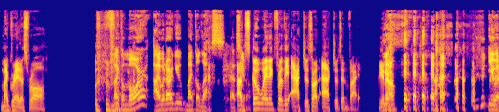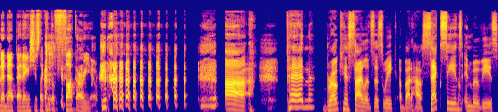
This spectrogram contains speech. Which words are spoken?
my greatest role. Michael Moore, I would argue Michael Less. That's I'm you. still waiting for the actors on Actors Invite. You know, yeah. you and Annette Bening. She's like, "Who the fuck are you?" uh Penn broke his silence this week about how sex scenes in movies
